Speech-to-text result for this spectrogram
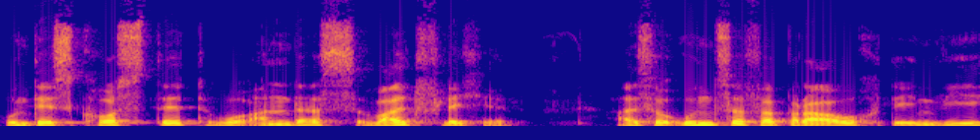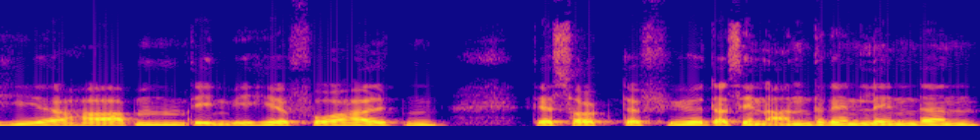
und das kostet woanders Waldfläche. Also unser Verbrauch, den wir hier haben, den wir hier vorhalten, der sorgt dafür, dass in anderen Ländern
